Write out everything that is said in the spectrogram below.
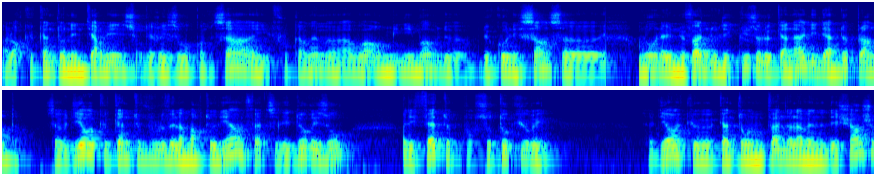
Alors que quand on intervient sur des réseaux comme ça, il faut quand même avoir un minimum de, connaissances. Nous, on a une vanne de l'écluse, le canal, il est à deux plantes. Ça veut dire que quand vous levez la martelière, en fait, c'est les deux réseaux. Elle est faite pour s'autocurer. C'est-à-dire que quand on va dans la vanne de décharge,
